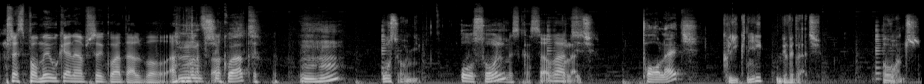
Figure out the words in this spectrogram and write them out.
y, przez pomyłkę na przykład, albo, albo Na co? przykład mhm. Usuń. usuń, Możemy skasować. Poleć. poleć Kliknij, by wybrać. Połącz.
